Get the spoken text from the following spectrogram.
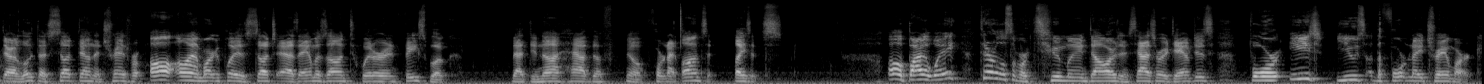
They are looked to shut down and transfer all online marketplaces such as Amazon, Twitter, and Facebook that do not have the you know Fortnite license-. Oh, by the way, there are also over $2 million in statutory damages for each use of the Fortnite trademark.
